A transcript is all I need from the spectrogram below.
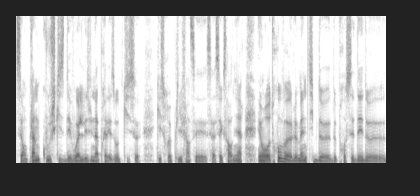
c'est en plein de couches qui se dévoilent les unes après les autres, qui se, qui se replient. Enfin, c'est assez extraordinaire. Et on retrouve euh, le même type de, procédé de,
